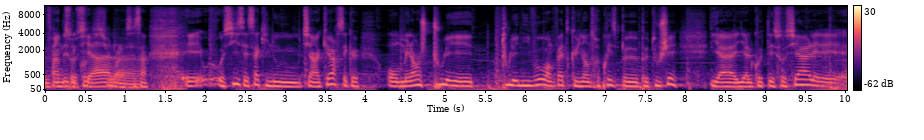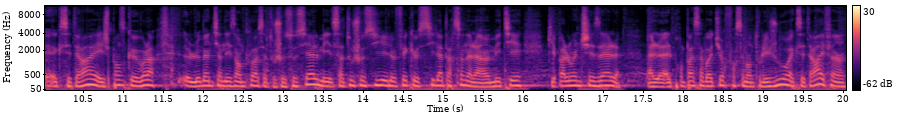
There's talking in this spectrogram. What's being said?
enfin, des social, voilà, c'est ça. Et aussi, c'est ça qui nous tient à cœur, c'est que on mélange tous les tous les niveaux en fait qu'une entreprise peut, peut, toucher. Il y, a, il y a le côté social, et, etc. Et je pense que voilà, le maintien des emplois, ça touche au social, mais ça touche aussi le fait que si la personne elle a un métier qui est pas loin de chez elle, elle, elle prend pas sa voiture forcément tous les jours, etc. Enfin,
